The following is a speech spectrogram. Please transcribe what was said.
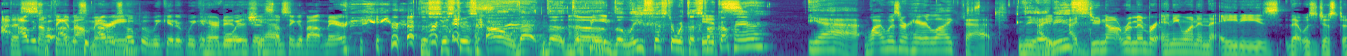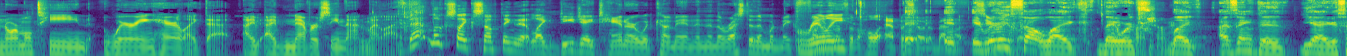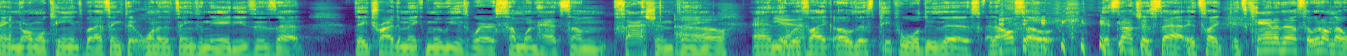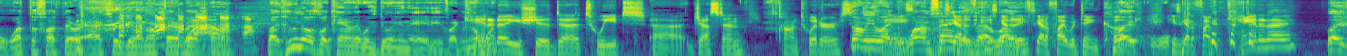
I- There's I was, ho- something I was, about Mary I was hoping we could we could hairdo avoid that she the has? something about Mary. The sisters. Oh, that the the, mean, the Lee sister with the stuck up hair. Yeah, why was her hair like that? The I- 80s? I, do not remember anyone in the 80s that was just a normal teen wearing hair like that. I, I've never seen that in my life. that looks like something that like DJ Tanner would come in, and then the rest of them would make fun Really? of her for the whole episode about. It, it really felt like they were tr- like I think that yeah you're saying normal teens but I think that one of the things in the 80s is that they tried to make movies where someone had some fashion thing Oh, and it was like oh this people will do this and also it's not just that it's like it's Canada so we don't know what the fuck they were actually doing up there back then like who knows what Canada was doing in the 80s like Canada, one. you should uh, tweet uh, Justin on Twitter. No, I mean, like, what I'm He's saying got is that he's got like, he's got to fight with Dane Cook. like- he's got to fight with Canada. Like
